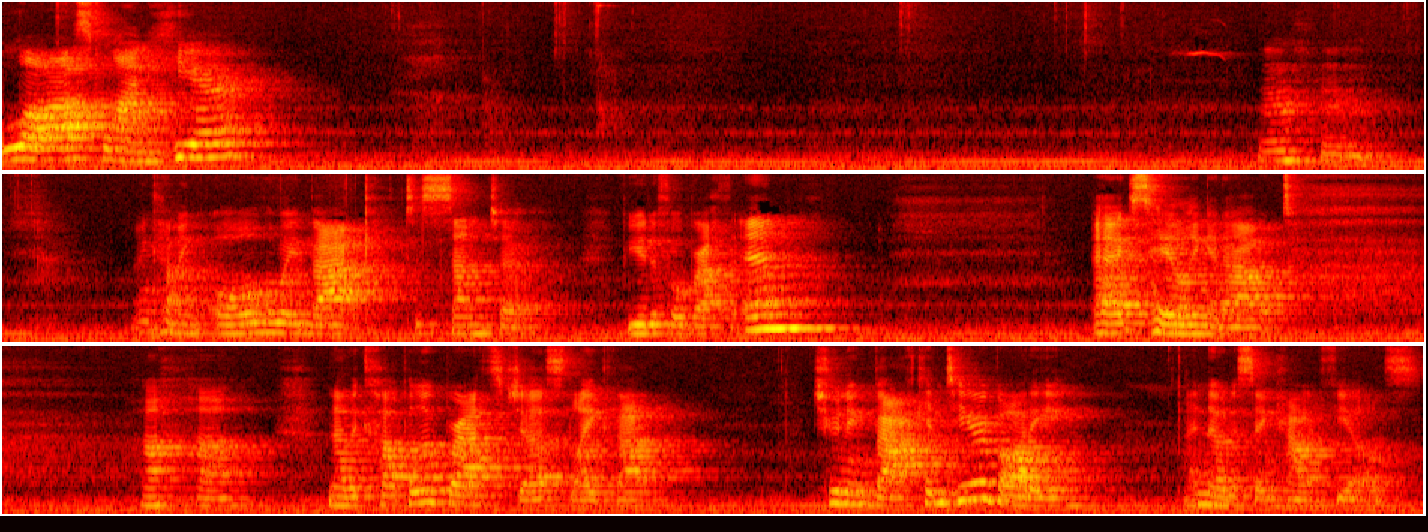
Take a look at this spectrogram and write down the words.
Last one here. Mm -hmm. And coming all the way back to center. Beautiful breath in. Exhaling it out. Uh -huh. Another couple of breaths just like that. Tuning back into your body and noticing how it feels.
